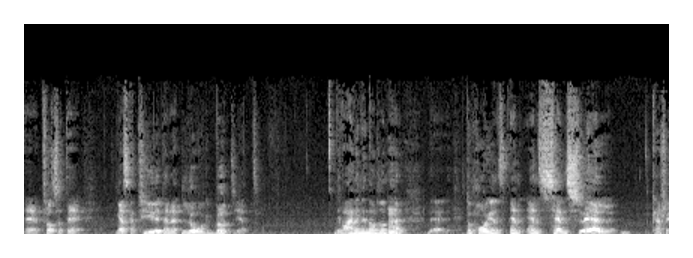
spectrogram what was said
Eh, trots att det ganska tydligt en rätt låg budget. Det var även en av de här... Mm. De har ju en, en, en, sensuell kanske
